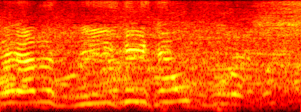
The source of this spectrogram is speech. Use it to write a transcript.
哎呀，这皮。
